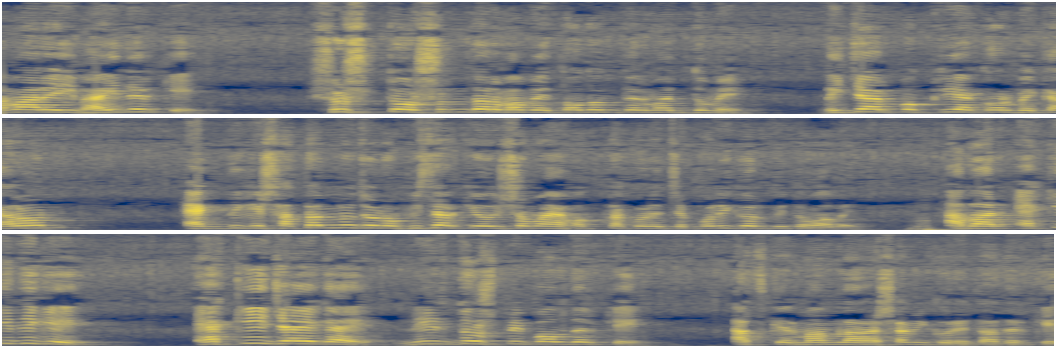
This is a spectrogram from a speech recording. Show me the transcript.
আমার এই ভাইদেরকে সুষ্ঠু সুন্দরভাবে তদন্তের মাধ্যমে বিচার প্রক্রিয়া করবে। কারণ একদিকে সাতান্ন জন অফিসারকে ওই সময় হত্যা করেছে পরিকল্পিতভাবে, আবার একই দিকে, একই জায়গায় নির্দোষ পিপলদেরকে, আজকের মামলার আসামি করে তাদেরকে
